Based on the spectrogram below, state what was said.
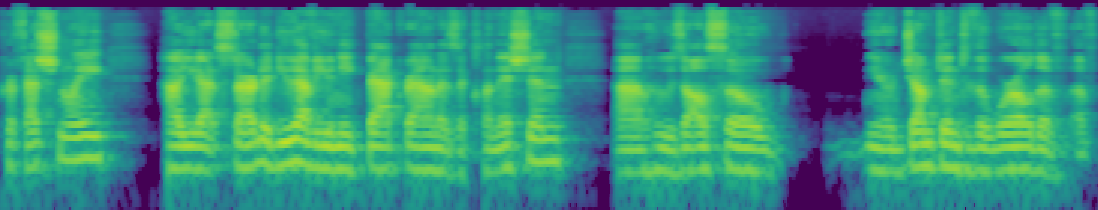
professionally, how you got started. You have a unique background as a clinician um, who's also, you know, jumped into the world of, of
